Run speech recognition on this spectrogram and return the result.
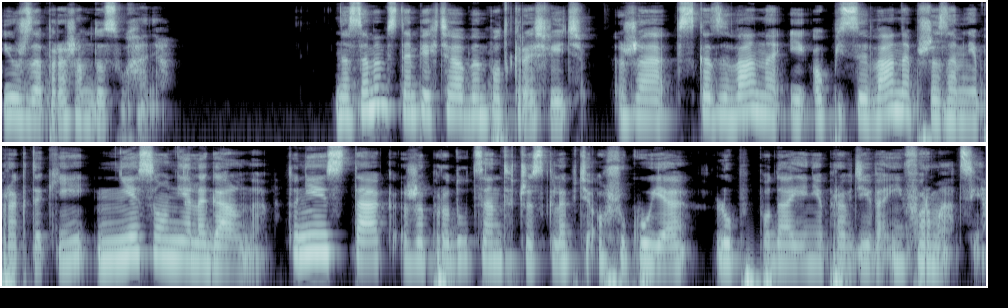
już zapraszam do słuchania. Na samym wstępie chciałabym podkreślić, że wskazywane i opisywane przeze mnie praktyki nie są nielegalne. To nie jest tak, że producent czy sklep cię oszukuje lub podaje nieprawdziwe informacje.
